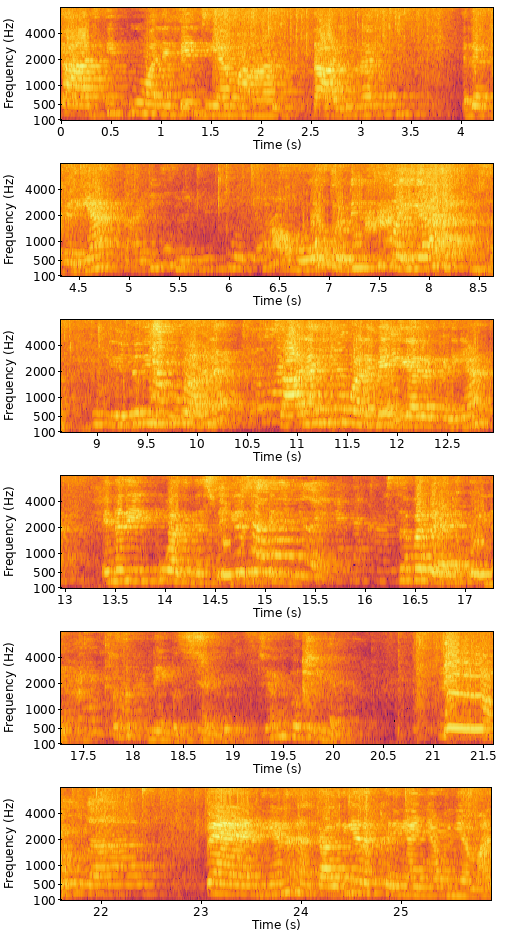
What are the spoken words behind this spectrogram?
ਤਾਜ ਦੀ ਭੂਆ ਨੇ ਭੇਜੀਆਂ ਮਾਂ ਤਾਜ ਉਹਨਾਂ ਨੂੰ ਰੱਖੜੀਆਂ। ਕਾਜੀ ਭੂਮੀ ਵਿੱਚ ਹੋਇਆ ਆਹੋ ਤੁਹਾਡੀ ਭੂਆ ਹੀ ਆ। ਇਹਨਾਂ ਦੀ ਭੂਆ ਹੈ ਨਾ ਸਾਰਿਆਂ ਦੀ ਭੂਆ ਨੇ ਭੇਜੀਆਂ ਰੱਖੜੀਆਂ। ਇਹਨਾਂ ਦੀ ਭੂਆ ਜੀ ਨੇ ਸਵੇਰੇ ਸੱਤੇ ਸਬਰ ਬੈਠ ਜਾਓ, ਕੋਈ ਨਾ। ਪਤਾ ਨਹੀਂ ਬਸ ਸਿਆਣੀ ਬਤ ਸਿਆਣੀ ਬਤ ਨਹੀਂ। ਹੈ ਮੈਂ ਤੇ ਖਾਊਂਗਾ। ਭੈਣ ਦੀਆਂ ਨਾ ਕੱਲ ਦੀਆਂ ਰੱਖੜੀਆਂ ਆਈਆਂ ਹੋਈਆਂ ਮਾਂ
